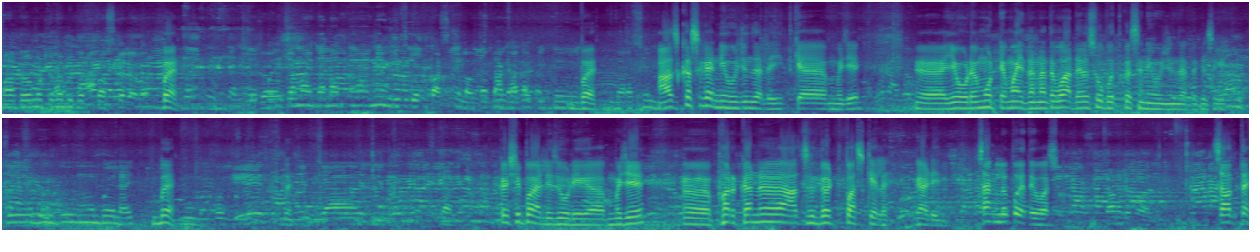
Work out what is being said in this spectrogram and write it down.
मागं मोठ्याला बी गट पास केलेला. बर. जवळच्या मैदानात निवडीत गट पास केला होता. टाकाटाकी बर. आज कसं काय नियोजन झालं? इतक्या म्हणजे अं, एवढ्या मोठ्या मैदानात वादळासोबत कसं नियोजन झालं? कसं काय? आमचे बंधू मुंबईला आहेत. बर. कशी पाहिली जोडी? अं, म्हणजे अं, फरकानं आज गट पास केलाय गाडीने. चांगलं पळते वासरू. चालतंय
